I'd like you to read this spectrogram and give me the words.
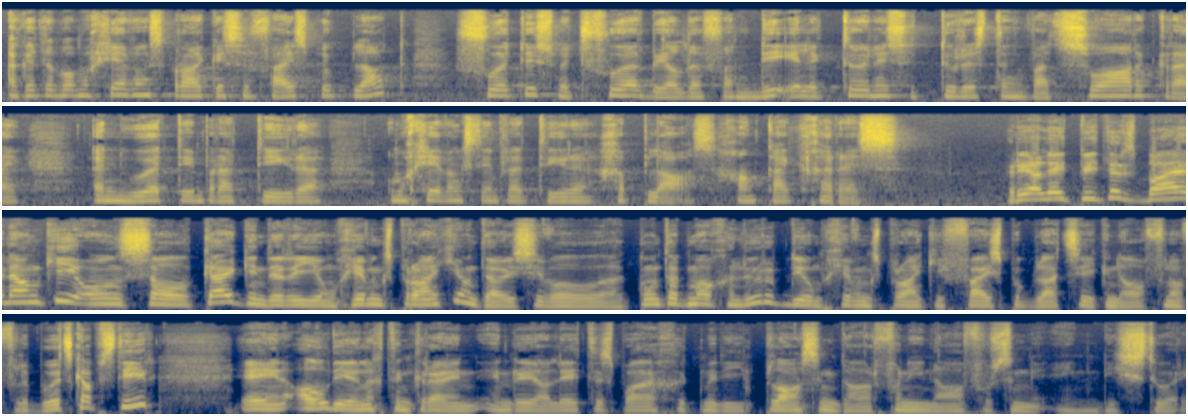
Ek het op omgewingspraatjies se Facebookblad foto's met voorbeelde van die elektroniese toerusting wat swaar kry in hoë temperature, omgewingstemperature geplaas. Gaan kyk gerus. Rialet Pieters, baie dankie. Ons sal kyk in die omgewingspraatjie. Onthou as jy wil eh, kontak maak geloer op die omgewingspraatjie Facebook bladsy en daarvan af 'n boodskap stuur en al die inligting kry en, en Rialet is baie goed met die plasing daarvan die navorsing en die storie.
